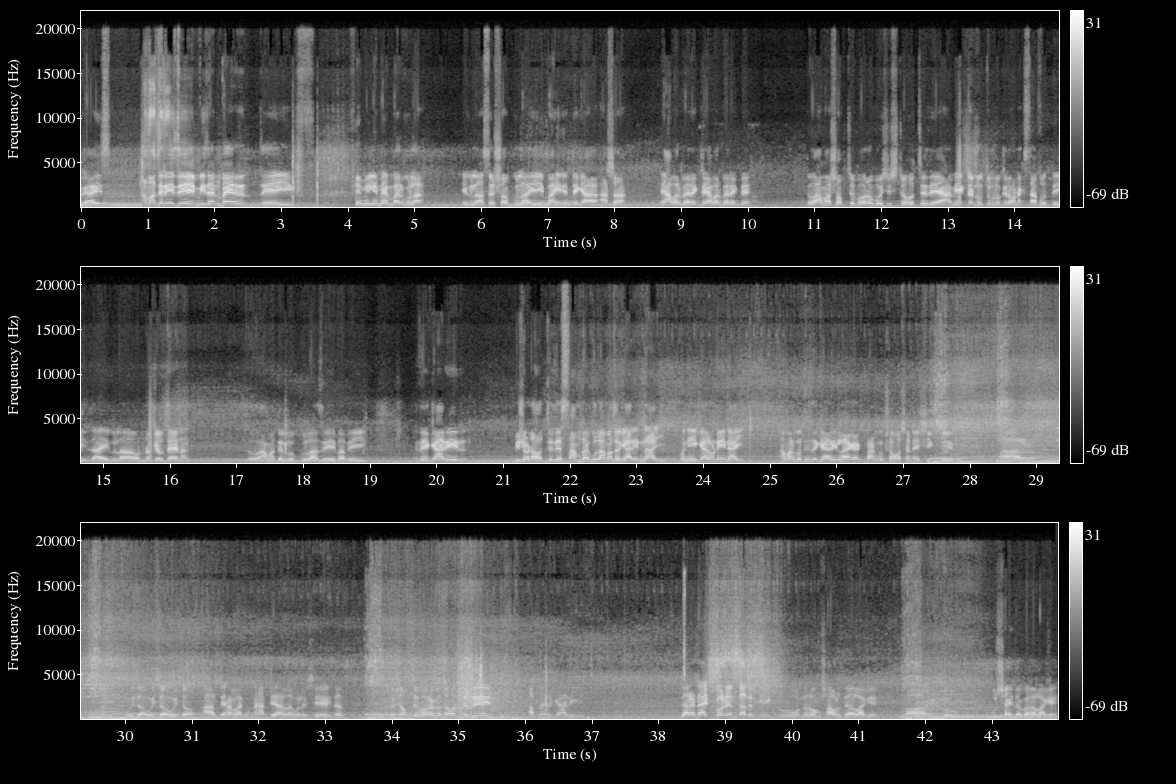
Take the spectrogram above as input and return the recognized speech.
তো গাইস আমাদের এই যে মিজান ভাইয়ের যে ফ্যামিলি মেম্বারগুলা এগুলো আছে, সবগুলাই বাইরের থেকে আসা। আবার ব্যারেক দে, আবার ব্যারেক দে। তো আমার সবচেয়ে বড় বৈশিষ্ট্য হচ্ছে যে, আমি একটা নতুন লোকের অনেক সাপোর্ট দিই, যা এগুলা অন্য কেউ দেয় না। তো আমাদের লোকগুলা যে এভাবেই, যে গাড়ির বিষয়টা হচ্ছে যে, চামড়াগুলো আমাদের গাড়ির নাই। মানে এই কারণেই নাই। আমার কথা যে, গাড়ি লাগাক ভাঙ্গুক সমস্যা নেই শিখতে হইব। আর যাও ওই যাও ওই যাও আর দেখান লাগবে না আর দেখান লাগবে না সে তো সবচেয়ে বড় কথা হচ্ছে যে আপনার গাড়ি যারা ড্রাইভ করেন তাদেরকে একটু অন্যরকম সাহস দেওয়া লাগে বা একটু উৎসাহিত করা লাগে।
